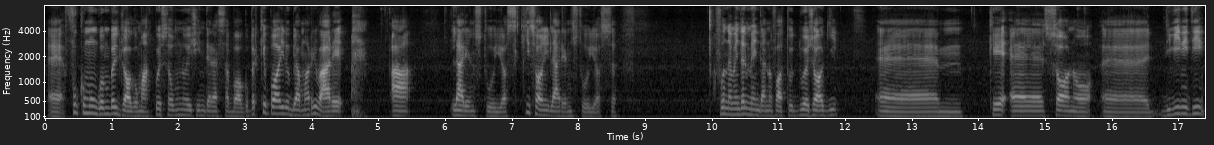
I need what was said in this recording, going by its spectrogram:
Eh, fu comunque un bel gioco, ma questo a noi ci interessa poco, perché poi dobbiamo arrivare a l'Arian Studios. Chi sono i Larian Studios? Fondamentalmente hanno fatto due giochi ehm, che eh, sono eh, Divinity.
